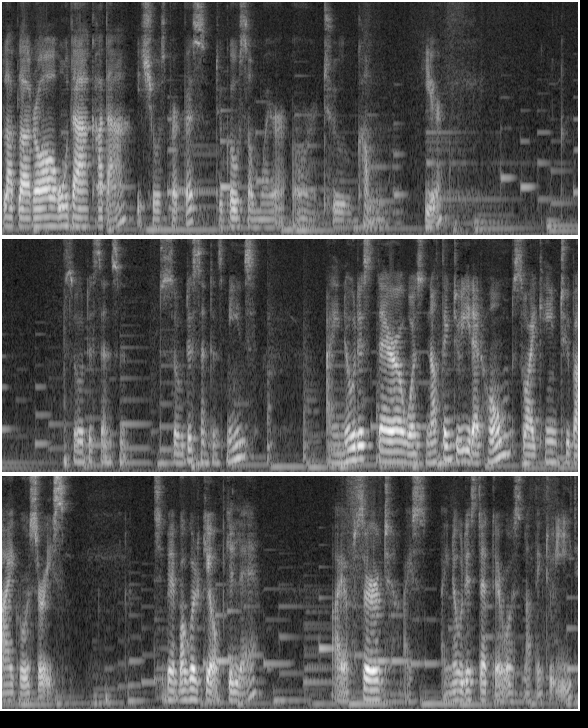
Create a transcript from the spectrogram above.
blah blah 러 오다 가다 it shows purpose to go somewhere or to come here so this sentence so this sentence means I noticed there was nothing to eat at home so I came to buy groceries 집에 먹을 게 없길래 I observed I, I noticed that there was nothing to eat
